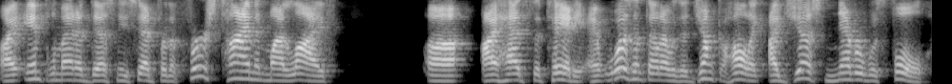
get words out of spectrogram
I implemented this, and he said, for the first time in my life, uh, I had satiety. It wasn't that I was a junkaholic; I just never was full,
